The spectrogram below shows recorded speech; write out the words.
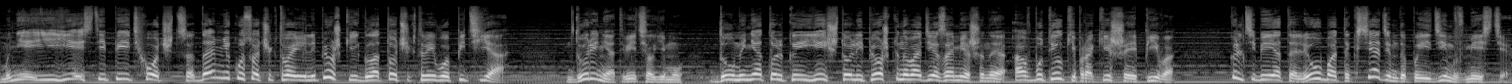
«Мне и есть, и пить хочется. Дай мне кусочек твоей лепешки и глоточек твоего питья». Дурень ответил ему, «Да у меня только и есть что лепешка на воде замешанная, а в бутылке прокисшее пиво. Коль тебе это любо, так сядем да поедим вместе».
